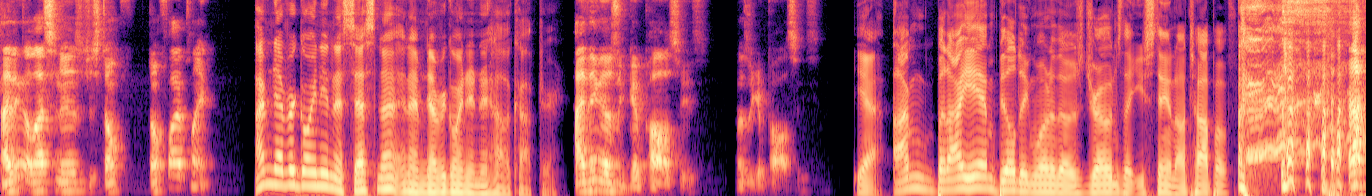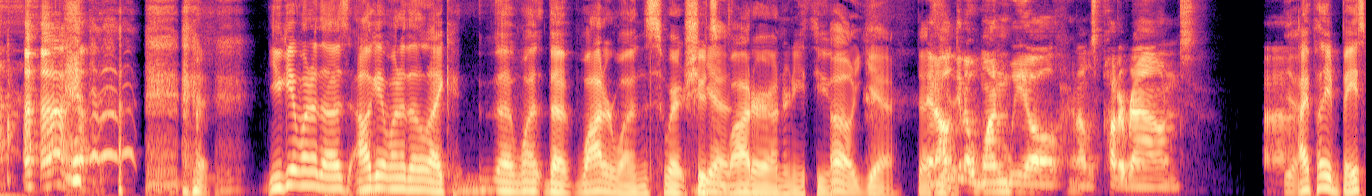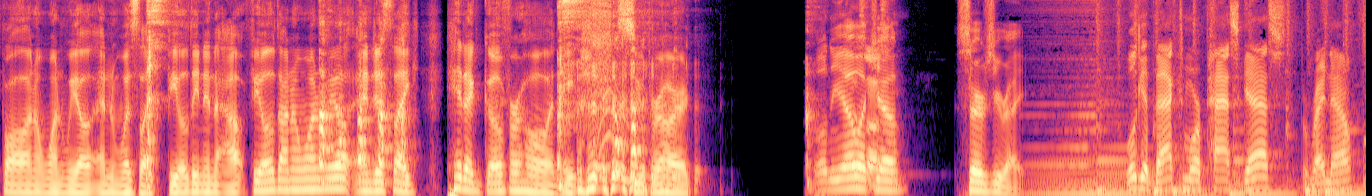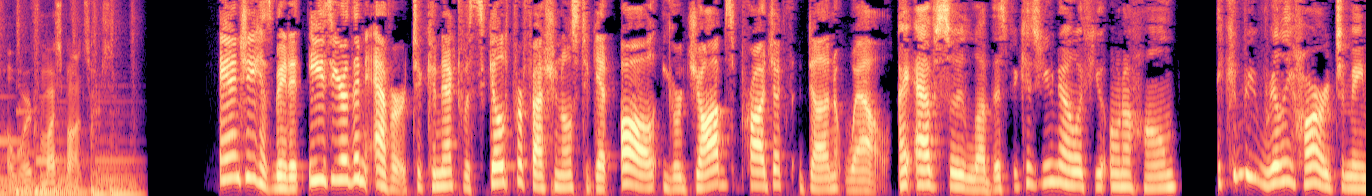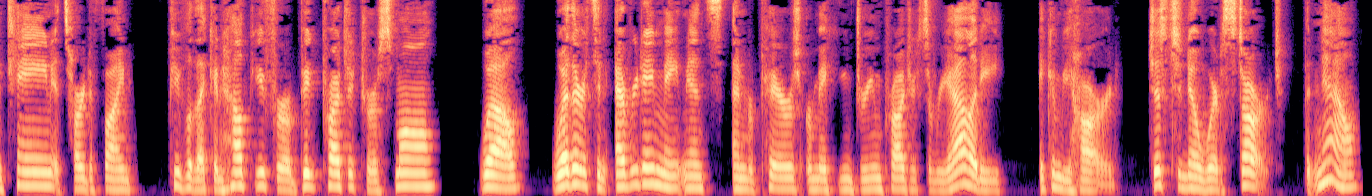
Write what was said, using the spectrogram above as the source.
I think the lesson is just don't don't fly a plane. I'm never going in a Cessna and I'm never going in a helicopter. I think those are good policies. Those are good policies. Yeah, I'm, but I am building one of those drones that you stand on top of. you get one of those. I'll get one of the like the one the water ones where it shoots Yeah. water underneath you. Oh yeah, and I'll it. get a one wheel and I'll just putt around. Uh, Yeah. I played baseball on a one wheel and was like fielding in the outfield on a one wheel and just like hit a gopher hole and ate super hard. Well, you know That's what, Joe? awesome. Serves you right. We'll get back to more past gas, but right now, a word from our sponsors. Angi has made it easier than ever to connect with skilled professionals to get all your jobs projects done well. I absolutely love this because, you know, if you own a home, it can be really hard to maintain. It's hard to find people that can help you for a big project or a small. Well, whether it's in everyday maintenance and repairs or making dream projects a reality, it can be hard just to know where to start. But now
